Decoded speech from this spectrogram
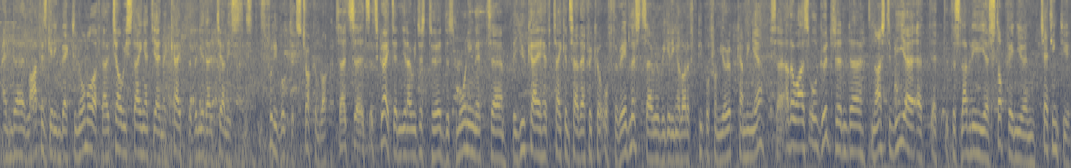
and uh, life is getting back to normal. The hotel we're staying at here in the Cape, the Vineyard Hotel, is, is, is fully booked. It's chock a block. So it's, uh, it's it's great. And you know, we just heard this morning that uh, the UK have taken South Africa off the red list, so we'll be getting a lot of people from Europe coming here. So otherwise, all good and uh, nice to be at, at, at this lovely stop venue and chatting to you.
